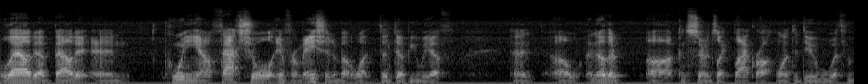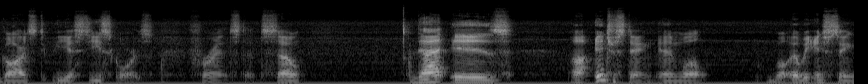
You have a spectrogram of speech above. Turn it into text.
loud about it, and pointing out factual information about what the WEF and, uh, and other uh, concerns like BlackRock want to do with regards to ESG scores, for instance. So that is uh, interesting, and will well, it'll be interesting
